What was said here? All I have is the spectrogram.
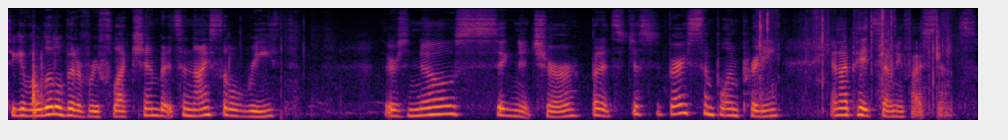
to give a little bit of reflection, but it's a nice little wreath. There's no signature, but it's just very simple and pretty. And I paid 75 cents.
